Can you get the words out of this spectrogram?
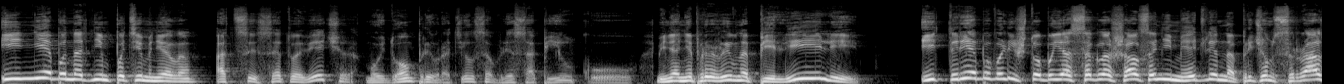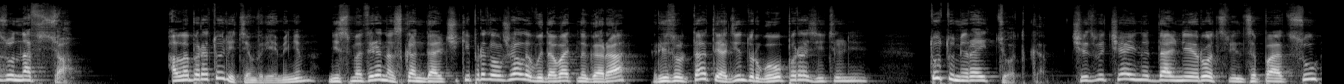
И небо над ним потемнело. Отцы, с этого вечера мой дом превратился в лесопилку. Меня непрерывно пилили, и требовали, чтобы я соглашался немедленно, причем сразу на все. А лаборатория тем временем, несмотря на скандальчики, продолжала выдавать на гора результаты один другого поразительнее. Тут умирает тетка, чрезвычайно дальняя родственница по отцу,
